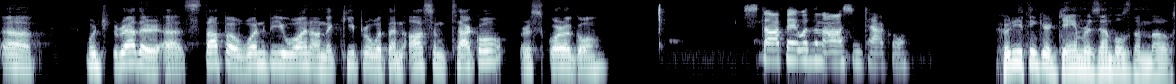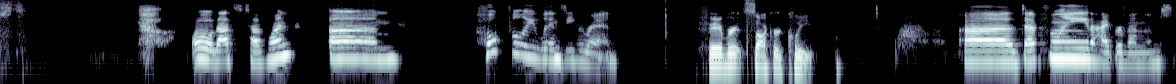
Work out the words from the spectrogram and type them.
uh, would you rather uh, stop a 1v1 on the keeper with an awesome tackle or score a goal? Stop it with an awesome tackle. Who do you think your game resembles the most? Oh, that's a tough one. Um, hopefully Lindsey Horan. Favorite soccer cleat? Uh, definitely the hypervenoms.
